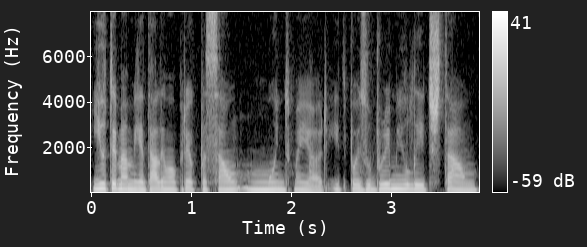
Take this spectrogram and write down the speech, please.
E o tema ambiental é uma preocupação muito maior. E depois o BRIM e o LEED estão,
